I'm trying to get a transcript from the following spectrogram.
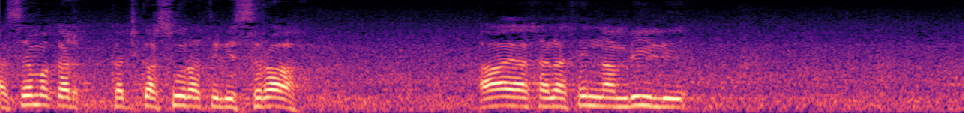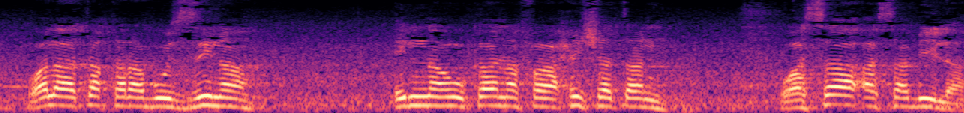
asema katika surati aya 32 wala taqrabu zina innahu kana fahishatan wa saa sabila.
